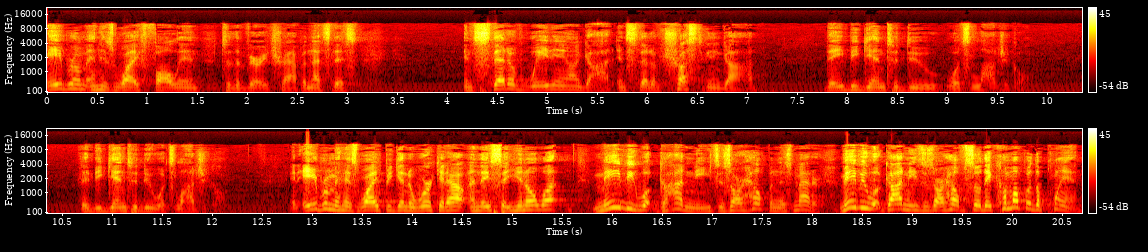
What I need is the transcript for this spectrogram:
Abram and his wife fall into the very trap, and that's this. Instead of waiting on God, instead of trusting in God, they begin to do what's logical. They begin to do what's logical. And Abram and his wife begin to work it out, and they say, you know what? Maybe what God needs is our help in this matter. Maybe what God needs is our help. So they come up with a plan.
